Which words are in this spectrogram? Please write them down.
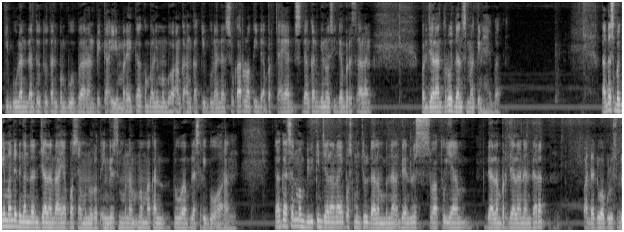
kibulan dan tuntutan pembubaran PKI. Mereka kembali membawa angka-angka kibulan dan Soekarno tidak percaya sedangkan genosida bersalan berjalan terus dan semakin hebat. Lantas bagaimana dengan jalan raya pos yang menurut Inggris memakan 12.000 orang? Gagasan membuat jalan raya pos muncul dalam benak Dendles waktu ia dalam perjalanan darat pada 29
